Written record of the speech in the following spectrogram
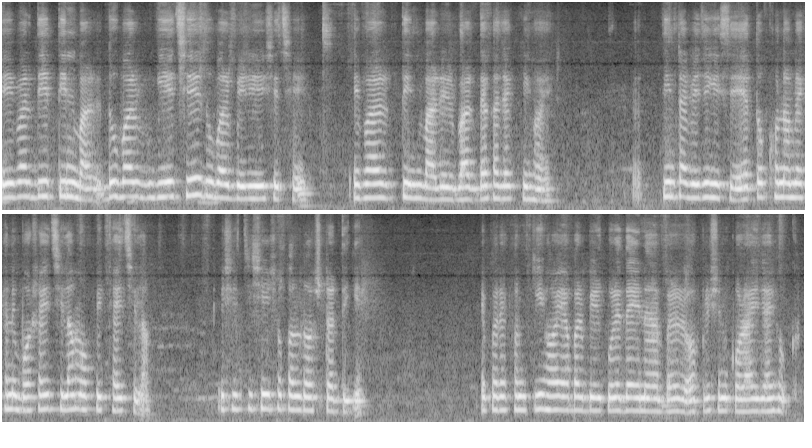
এবার দিয়ে তিনবার, দুবার গিয়েছে, দুবার বেরিয়ে এসেছে। এবার তিনবারের বার দেখা যাক কি হয়। তিনটা বেজে গেছে, এতক্ষণ আমরা এখানে বসাই ছিলাম, অপেক্ষায় ছিলাম। এসেছি সেই সকাল দশটার দিকে। এবার এখন কি হয়, আবার বের করে দেয় না, আবার অপারেশন করাই যাই হোক।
